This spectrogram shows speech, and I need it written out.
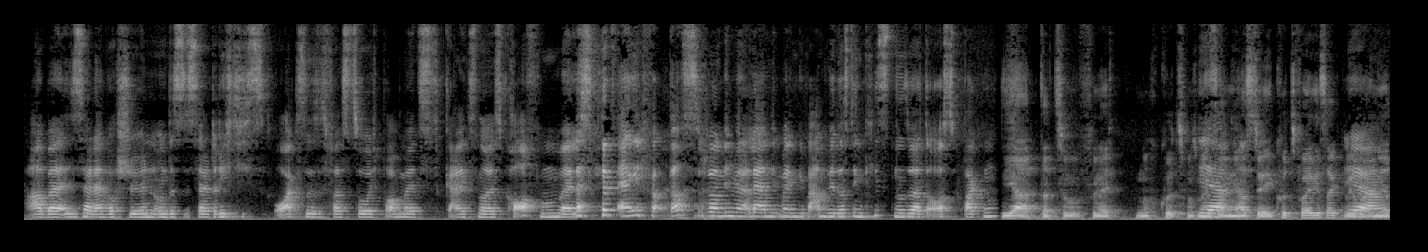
aber es ist halt einfach schön und es ist halt richtig orks, das ist fast so, ich brauche mir jetzt gar nichts Neues kaufen, weil das jetzt eigentlich das schon nicht mehr allein mein Gewand wird aus den Kisten und so weiter auszupacken. Ja, dazu vielleicht noch kurz muss man ja. sagen, hast du ja eh kurz vorher gesagt, wir ja. waren ja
